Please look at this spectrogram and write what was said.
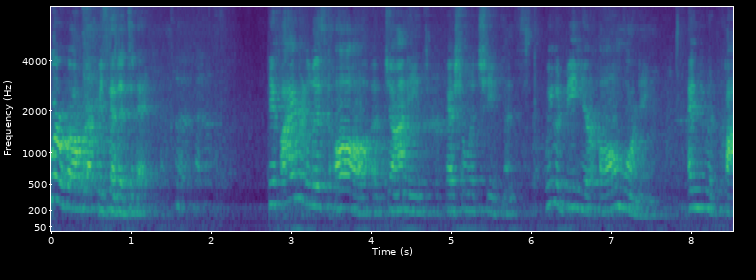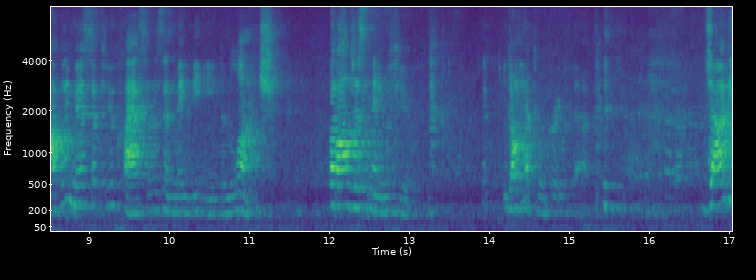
We're well represented today. If I were to list all of Joneane's professional achievements, we would be here all morning, and you would probably miss a few classes and maybe even lunch. But I'll just name a few. You don't have to agree with that. Johnny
